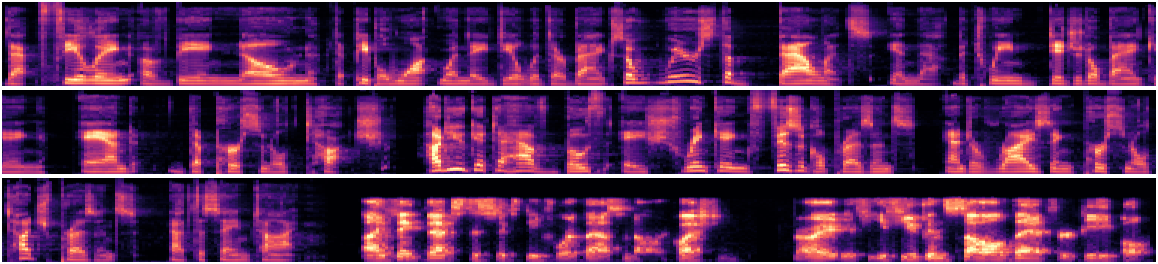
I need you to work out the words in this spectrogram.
that feeling of being known that people want when they deal with their bank. So, where's the balance in that between digital banking and the personal touch? How do you get to have both a shrinking physical presence and a rising personal touch presence at the same time? I think that's the $64,000 question. Right. If, if you can solve that for people,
